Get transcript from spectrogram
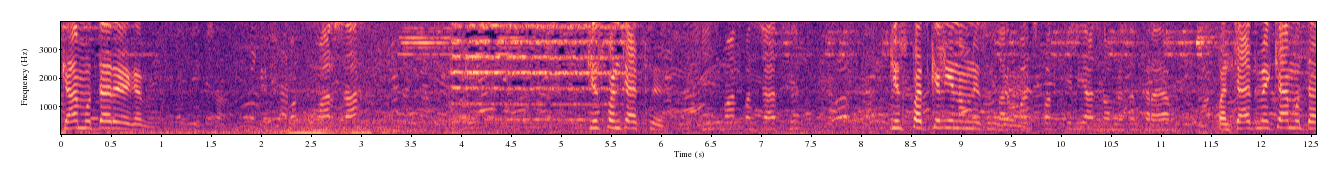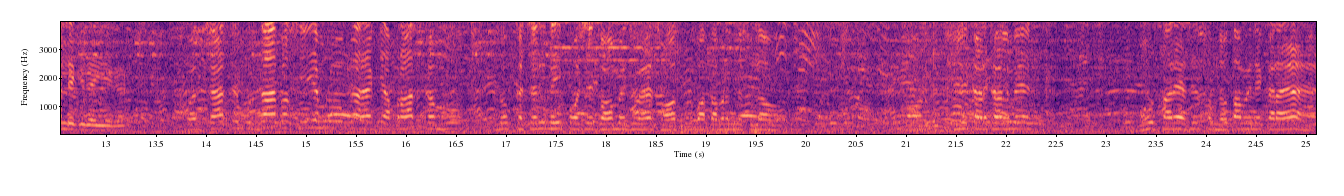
क्या मुद्दा रहेगा कुमार शाह। किस पंचायत से? पंचायत से। किस पद के लिए नॉमिनेशन सरपंच पद के लिए आज नॉमिनेशन कराया। पंचायत में क्या मुद्दा लेके जाइएगा? पंचायत में मुद्दा है, बस यही हम लोगों का है कि अपराध कम हो, लोग कचहरी नहीं पहुँचे, गाँव में जो है सौहार्दपूर्ण वातावरण में सुलह हो। और पिछले कार्यकाल में बहुत सारे ऐसे समझौता मैंने कराया है,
